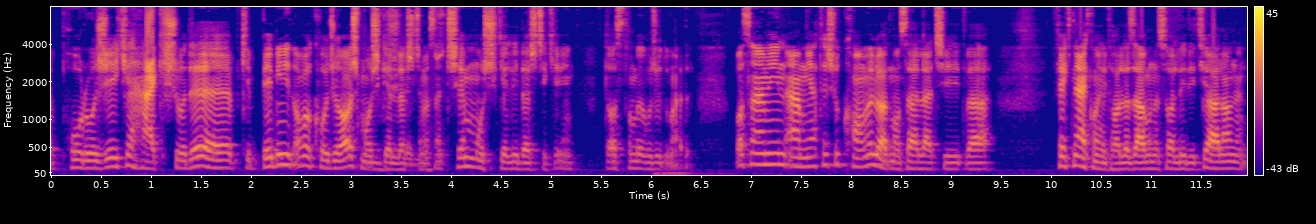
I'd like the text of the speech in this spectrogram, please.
پروژه‌ای که هک شده که ببینید آقا کجاهاش مشکل داشته. مثلا چه مشکلی داشته که این داستان به وجود اومده. واسه همین امنیتش رو کامل باید مسلط شید و فکر نکنید حالا زبان Solidity الان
